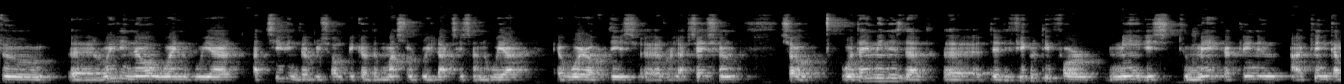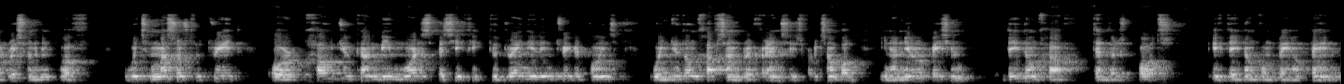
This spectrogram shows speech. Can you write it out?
to uh, really know when we are achieving the result because the muscle relaxes and we are aware of this uh, relaxation. So what I mean is that uh, the difficulty for me is to make a, clinical, a clinical reasoning of which muscles to treat or how you can be more specific to dry needling trigger points when you don't have some references. For example, in a neuro patient, they don't have tender spots if they don't complain of pain.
